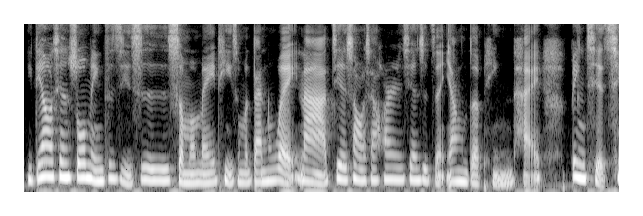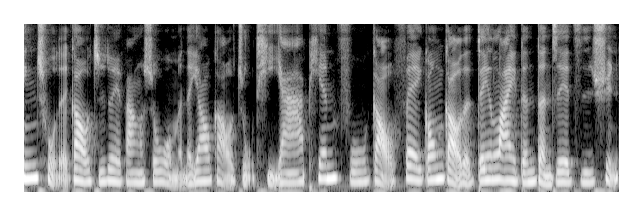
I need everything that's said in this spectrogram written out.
一定要先说明自己是什么媒体、什么单位，那介绍一下换日线。是怎样的平台，并且清楚的告知对方说我们的邀稿主题呀、篇幅、稿费、公稿的 deadline 等等这些资讯，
